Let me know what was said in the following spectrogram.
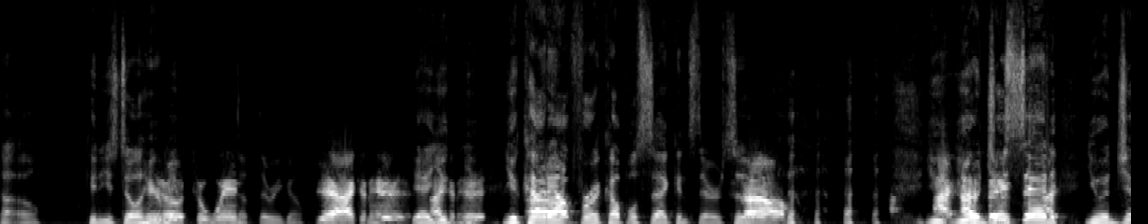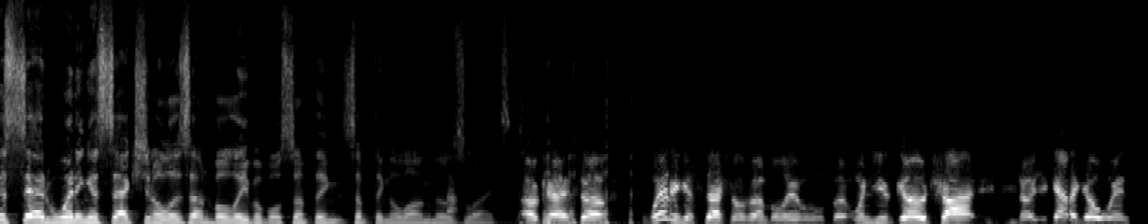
Uh oh. Can you still hear you know, me? To win. Oh, there we go. Yeah, I can hear you. Yeah, I you, can hear you, you cut uh, out for a couple seconds there. So oh, you, you had just said I, you had just said winning a sectional is unbelievable. Something something along those lines. okay, so winning a sectional is unbelievable, but when you go try, you know, you got to go win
